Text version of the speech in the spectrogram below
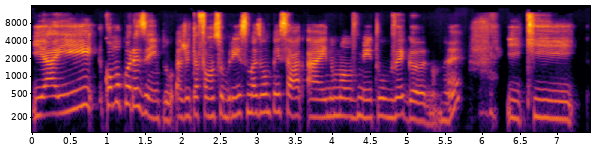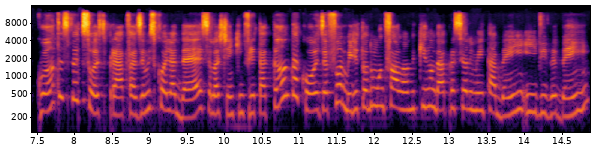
E aí, como por exemplo, a gente está falando sobre isso, mas vamos pensar aí no movimento vegano, né? E que quantas pessoas para fazer uma escolha dessa, elas têm que enfrentar tanta coisa, família, todo mundo falando que não dá para se alimentar bem e viver bem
